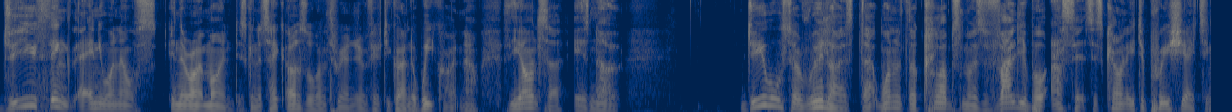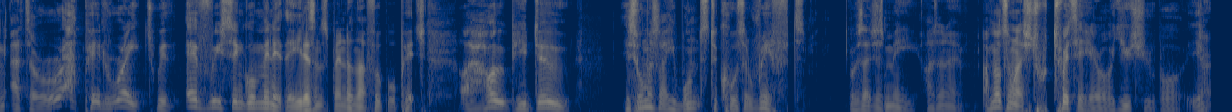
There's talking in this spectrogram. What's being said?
do you think that anyone else in their right mind is going to take Ozil on 350 grand a week right now? The answer is no. Do you also realise that one of the club's most valuable assets is currently depreciating at a rapid rate with every single minute that he doesn't spend on that football pitch? I hope you do. It's almost like he wants to cause a rift. Or is that just me? I don't know. I'm not talking about tw- Twitter here or YouTube or, you know,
